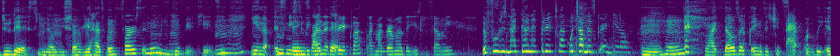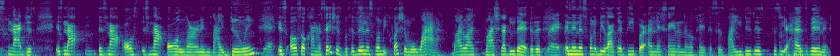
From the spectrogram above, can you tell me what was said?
do this. You know, Mm-hmm. you serve your husband first and then you give your kids. And, you know, it's Food needs things to be like done at that. three o'clock. Like my grandmother used to tell me, the food is not done at three o'clock. What time does Greg get on? hmm like those are things that you actively. It's not just. It's not. It's not all. It's not all learning by doing. Mm-hmm. Yeah. It's also conversations because then it's going to be question. Well, why? Why do I? Why should I do that? Right, right. And then it's going to be like a deeper understanding of okay, this is why you do this because your husband and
